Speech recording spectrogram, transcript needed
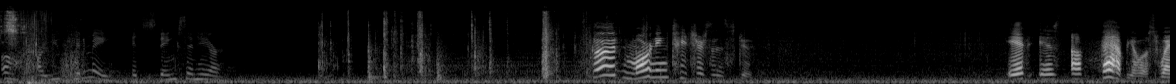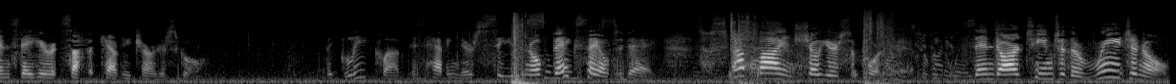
Oh, are you kidding me? It stinks in here. Good morning, teachers and students. It is a fabulous Wednesday here at Suffolk County Charter School. The Glee Club is having their seasonal bake sale today. So stop by and show your support so we can send our team to the regionals.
